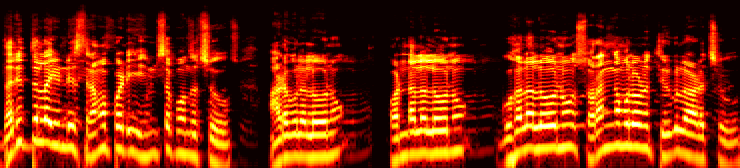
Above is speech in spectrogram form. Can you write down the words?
దరిద్రుల ఇండి శ్రమపడి హింస పొందుచు అడవులలోను కొండలలోను గుహలలోను సొరంగములోను తిరుగులాడుచు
